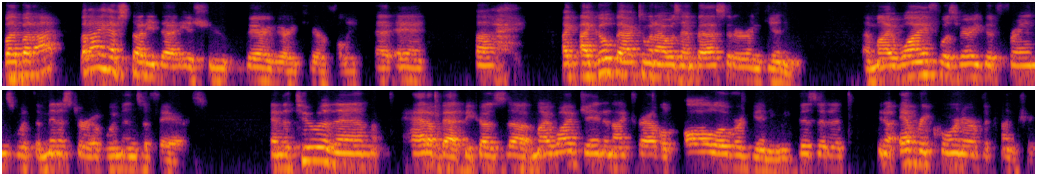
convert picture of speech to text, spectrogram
But, but I, but I have studied that issue very, very carefully. And uh, I, I go back to when I was ambassador in Guinea. And my wife was very good friends with the Minister of Women's Affairs. And the two of them had a bet because uh, my wife Jane and I traveled all over Guinea. We visited, you know, every corner of the country.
